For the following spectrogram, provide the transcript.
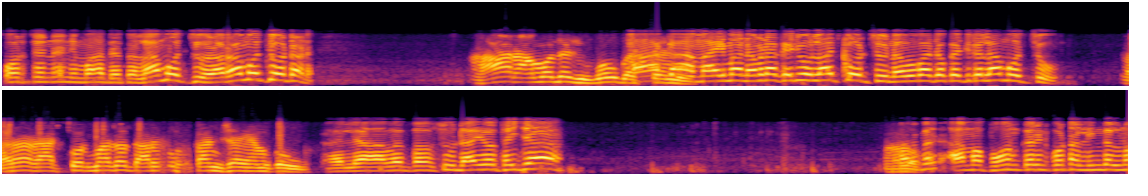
ફોર્ચ્યુનરની માં દે તો લાંબો જ છું. રામો જ છું અટણ? હા રામોદ જ ઊભો બસ સ્ટેન્ડ મારી માં હમણાં કઈ હું રાજકોટ છું. ને બાજુ પાછો કે લાંબો જ છું. અરે રાજકોટમાં તો તારું મકાન છે એમ કહું. એટલે હવે શું ડાયો થઈ જા. હાલો આમાં ફોન કરીને ખોટા લિંગલ ન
